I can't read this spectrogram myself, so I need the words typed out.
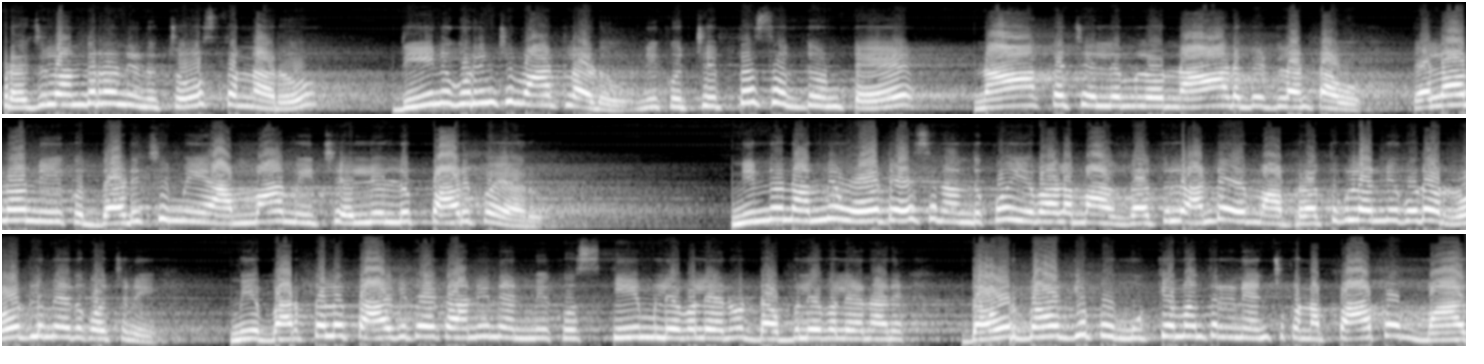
ప్రజలందరూ నిన్ను చూస్తున్నారు. దీని గురించి మాట్లాడు. నీకు చిత్తశుద్ధి ఉంటే నా అక్క చెల్లెములు నా ఆడబిడ్డలు అంటావు ఎలానో నీకు దడిచి మీ అమ్మ మీ చెల్లెళ్ళు పారిపోయారు. నిన్ను నమ్మి ఓటేసినందుకు ఇవాళ మా గతులు అంటే మా బ్రతుకులన్నీ కూడా రోడ్ల మీదకి వచ్చినాయి. మీ భర్తలు తాగితే కానీ నేను మీకు స్కీమ్లు ఇవ్వలేను డబ్బులు ఇవ్వలేను అని దౌర్భాగ్యపు ముఖ్యమంత్రిని ఎంచుకున్న పాపం మాది.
